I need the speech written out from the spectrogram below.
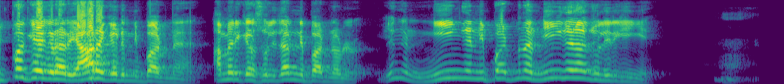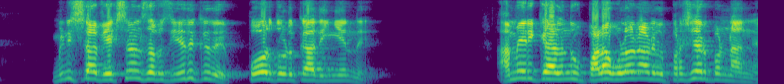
இப்போ கேட்குறாரு யாரை கேட்டு நிப்பாட்டினேன் அமெரிக்கா சொல்லி தான் நிப்பாட்டினோம் எங்க நீங்கள் நிப்பாட்டினா நீங்கள் தான் சொல்லியிருக்கீங்க. மினிஸ்டர் ஆஃப் எக்ஸ்டர்னல் சர்வீஸ் எதுக்குது? போர் தொடுக்காதீங்கன்னு. அமெரிக்காவிலேருந்து பல உலக நாடுகள் ப்ரெஷர் பண்ணாங்க.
